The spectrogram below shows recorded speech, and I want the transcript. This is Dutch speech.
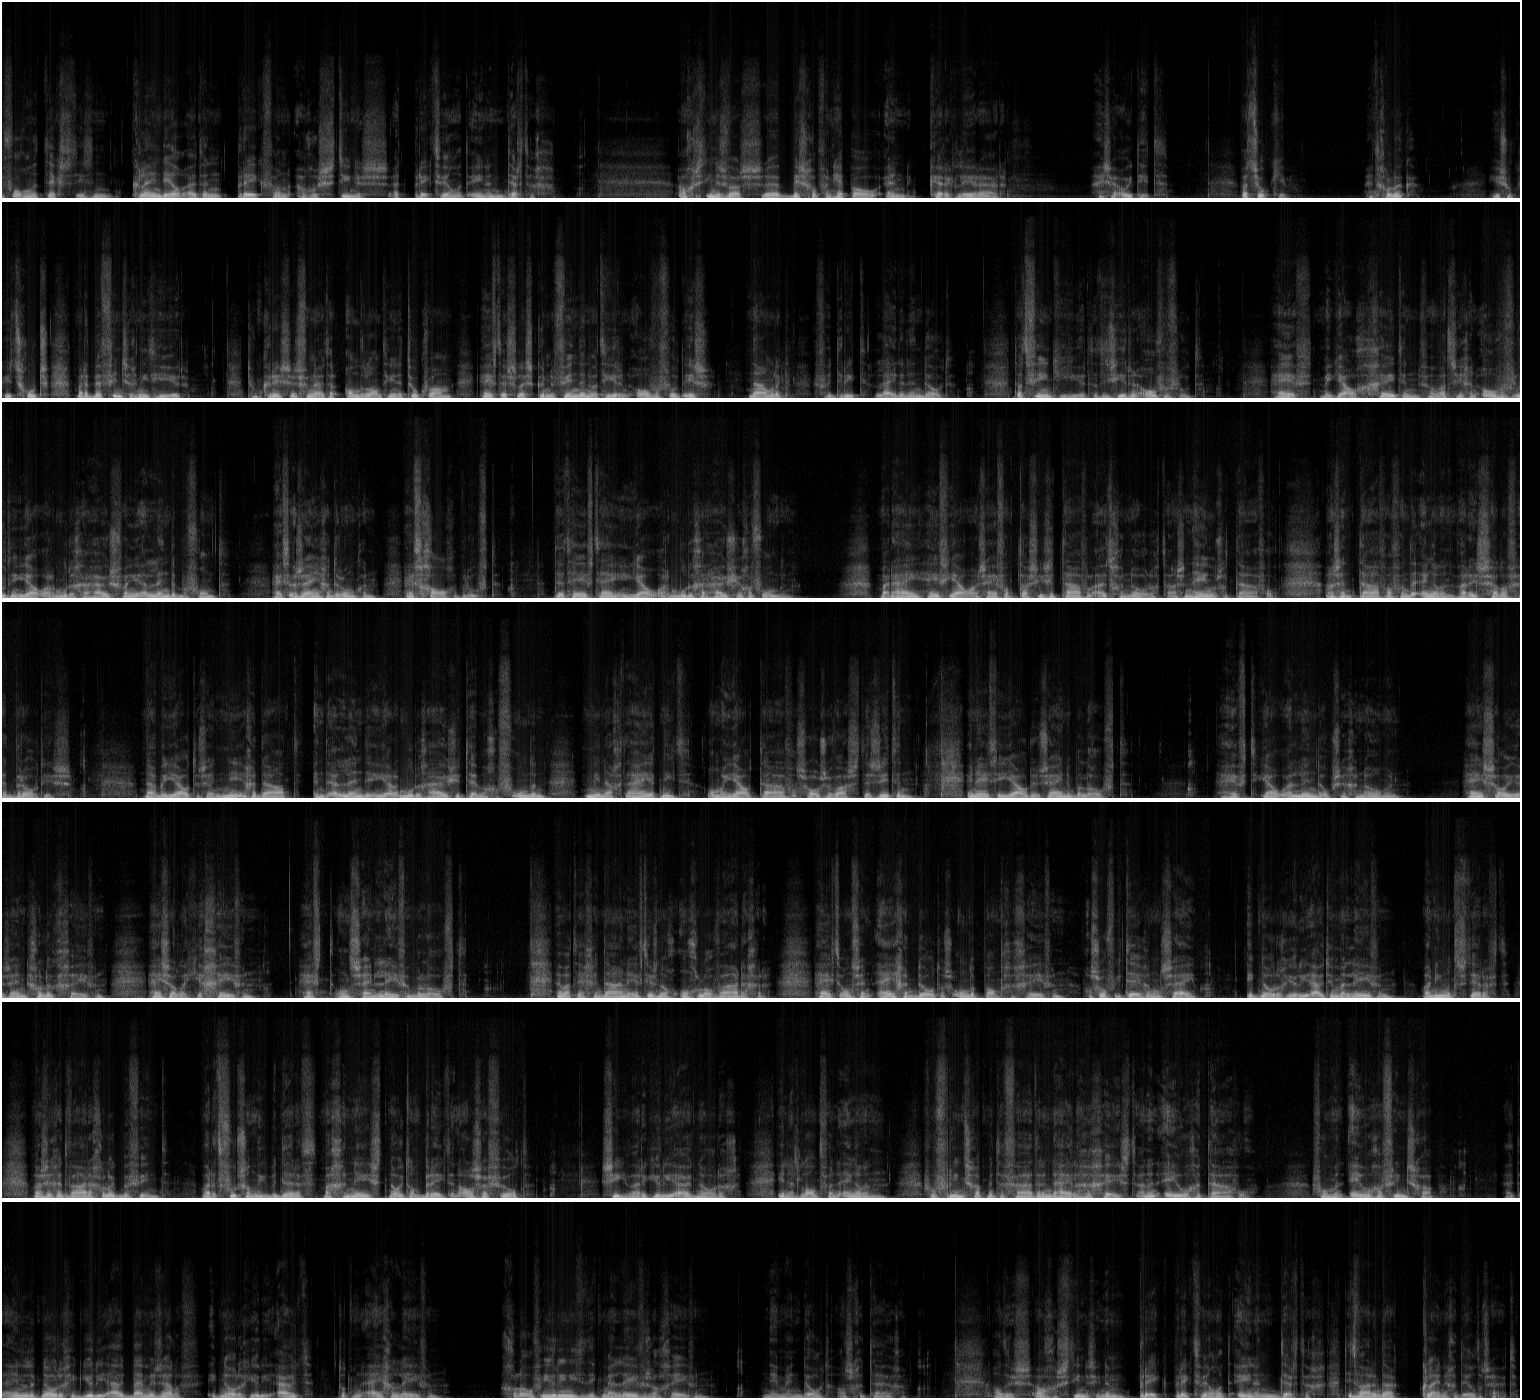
De volgende tekst is een klein deel uit een preek van Augustinus, uit preek 231. Augustinus was uh, bisschop van Hippo en kerkleraar. Hij zei ooit dit. Wat zoek je? Het geluk. Je zoekt iets goeds, maar het bevindt zich niet hier. Toen Christus vanuit een ander land hier naartoe kwam, heeft hij slechts kunnen vinden wat hier een overvloed is, namelijk verdriet, lijden en dood. Dat vind je hier, dat is hier een overvloed. Hij heeft met jou gegeten van wat zich in overvloed in jouw armoedige huis van je ellende bevond. Hij heeft azijn gedronken, hij heeft gal geproefd. Dat heeft hij in jouw armoedige huisje gevonden. Maar hij heeft jou aan zijn fantastische tafel uitgenodigd, aan zijn hemelse tafel, aan zijn tafel van de engelen waar hij zelf het brood is. Na bij jou te zijn neergedaald en de ellende in je armoedige huisje te hebben gevonden, minachtte hij het niet om aan jouw tafel zoals ze was te zitten en heeft hij jou de zijne beloofd. Hij heeft jouw ellende op zich genomen. Hij zal je zijn geluk geven. Hij zal het je geven. Hij heeft ons zijn leven beloofd. En wat hij gedaan heeft is nog ongeloofwaardiger. Hij heeft ons zijn eigen dood als onderpand gegeven, alsof hij tegen ons zei: Ik nodig jullie uit in mijn leven, waar niemand sterft, waar zich het ware geluk bevindt, waar het voedsel niet bederft, maar geneest, nooit ontbreekt en alles vervult. Zie waar ik jullie uitnodig, in het land van engelen, voor vriendschap met de Vader en de Heilige Geest aan een eeuwige tafel, voor mijn eeuwige vriendschap. Uiteindelijk nodig ik jullie uit bij mezelf. Ik nodig jullie uit tot mijn eigen leven. Geloven jullie niet dat ik mijn leven zal geven? Neem mijn dood als getuige. Al dus Augustinus in een preek, preek 231. Dit waren daar kleine gedeeltes uit.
